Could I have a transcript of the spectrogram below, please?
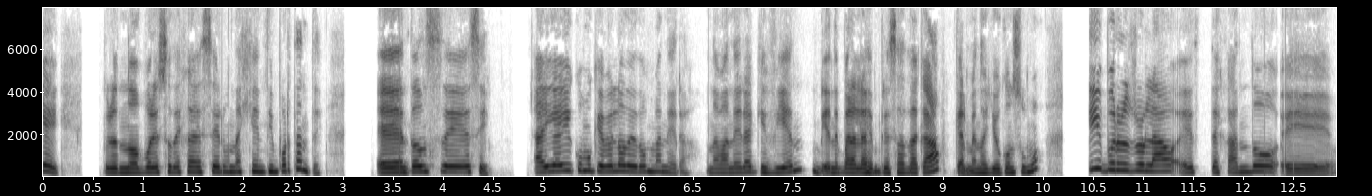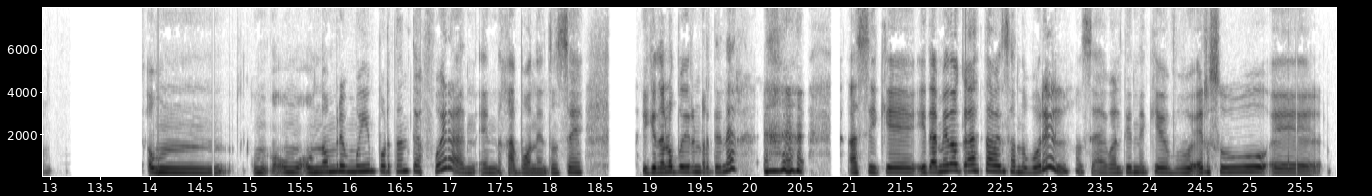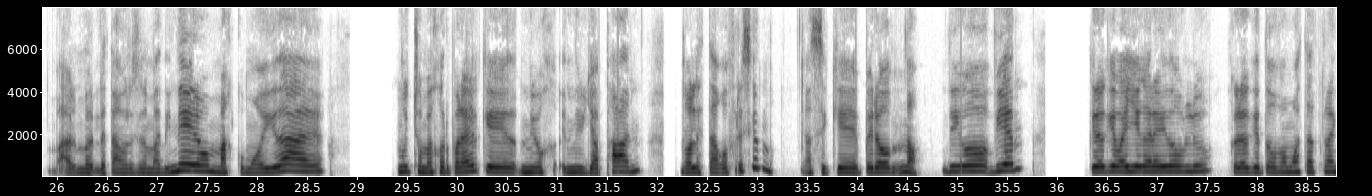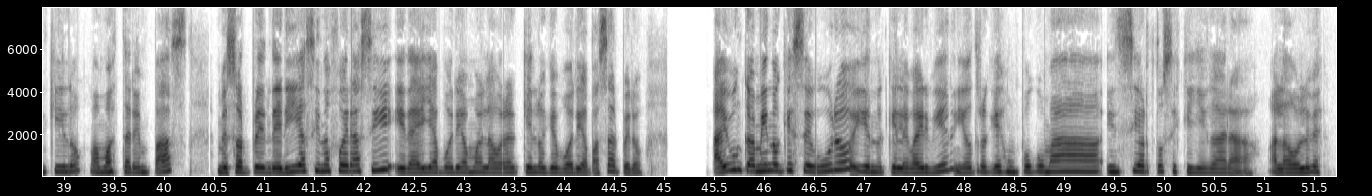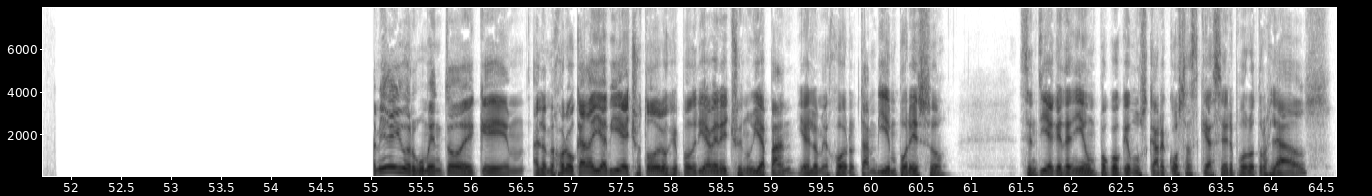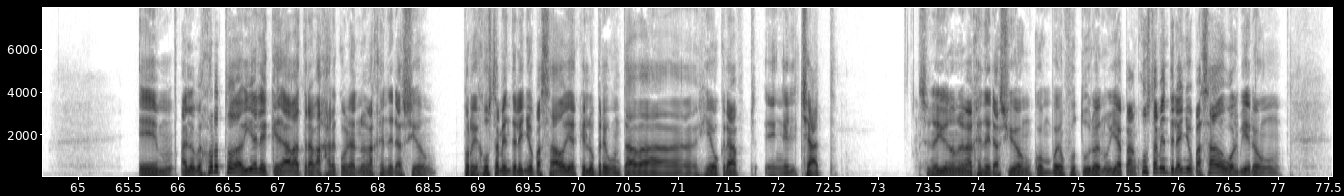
Pero no por eso deja de ser un agente importante. Entonces, sí. Ahí hay como que verlo de dos maneras. Una manera que es bien, viene para las empresas de acá, que al menos yo consumo. Y por otro lado, es dejando eh, un, un- un nombre muy importante afuera en, en Japón. Entonces, y que no lo pudieron retener. Así que, y también acá está pensando por él. O sea, igual tiene que ver su. eh, le están ofreciendo más dinero, más comodidades. mucho mejor para él que New, Japan no le está ofreciendo. Así que, pero no, digo bien, creo que va a llegar a IW, creo que todos vamos a estar tranquilos, vamos a estar en paz. Me sorprendería si no fuera así y de ahí ya podríamos elaborar qué es lo que podría pasar, pero hay un camino que es seguro y en el que le va a ir bien y otro que es un poco más incierto si es que llegara a la W. También hay un argumento de que mm, a lo mejor Okada ya había hecho todo lo que podría haber hecho en Uyapan y a lo mejor también por eso sentía que tenía un poco que buscar cosas que hacer por otros lados. Em, a lo mejor todavía le quedaba trabajar con la nueva generación, porque justamente el año pasado, y aquí lo preguntaba Geocraft en el chat, si no hay una nueva generación con buen futuro en Uyapan, justamente el año pasado volvieron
